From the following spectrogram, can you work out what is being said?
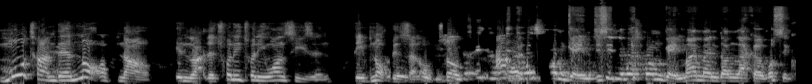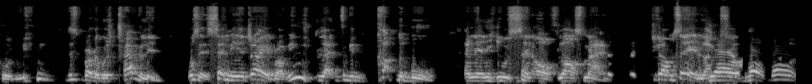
More time they're not off now in like the 2021 season. They've not been sent off. So In the West Brom game, do you see the West Brom game? My man done like a what's it called? this brother was traveling. What's it? Semi Ajayi, bro. He was like freaking cut the ball, and then he was sent off last man. Do you know what I'm saying? Like, yeah, so- well, well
